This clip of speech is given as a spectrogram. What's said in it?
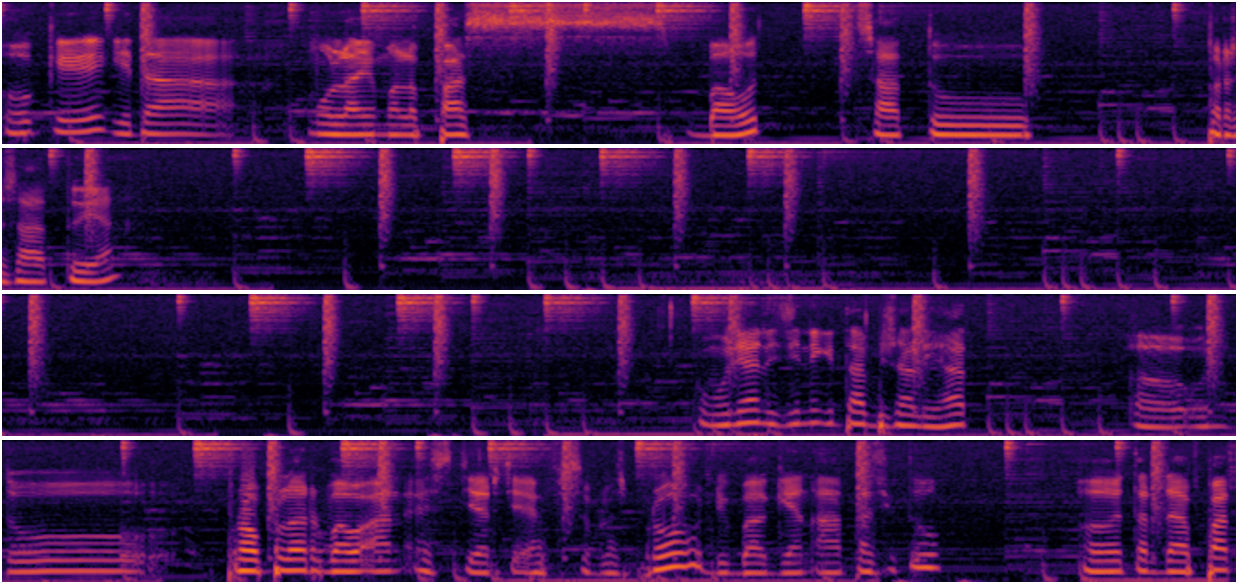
Oke, kita mulai melepas baut satu persatu ya. Kemudian di sini kita bisa lihat uh, untuk propeller bawaan SJRC F11 Pro di bagian atas itu uh, terdapat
